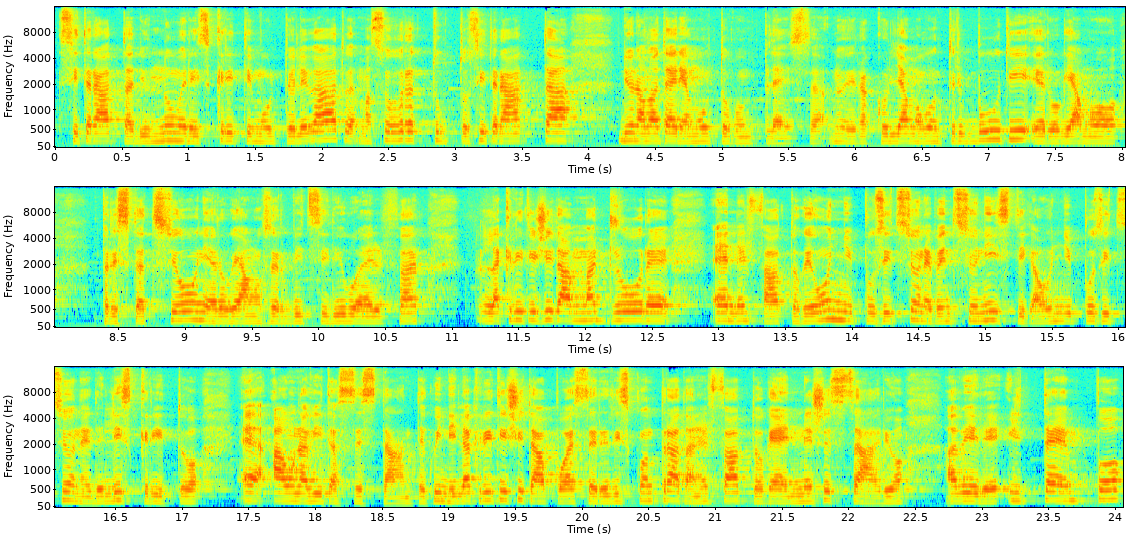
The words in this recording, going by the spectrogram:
si tratta di un numero di iscritti molto elevato, ma soprattutto si tratta di una materia molto complessa. Noi raccogliamo contributi, eroghiamo prestazioni, eroghiamo servizi di welfare. La criticità maggiore è nel fatto che ogni posizione pensionistica, ogni posizione dell'iscritto ha una vita a sé stante, quindi la criticità può essere riscontrata nel fatto che è necessario avere il tempo,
